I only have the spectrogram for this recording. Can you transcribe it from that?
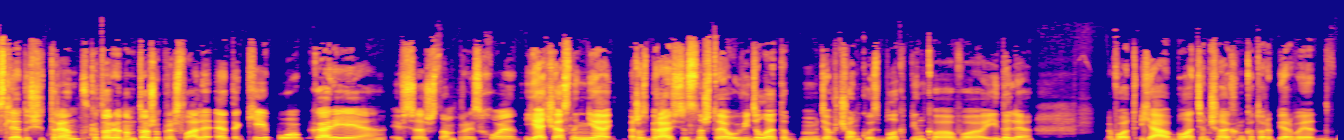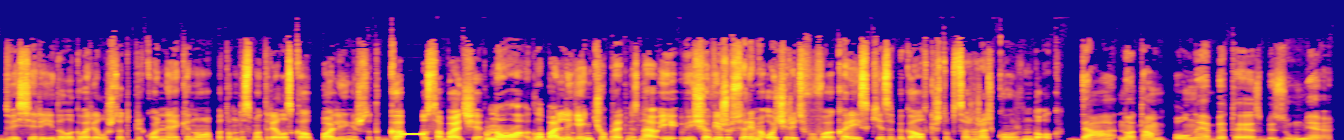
Следующий тренд, который нам тоже прислали, это кей-поп, Корея и все, что там происходит. Я, честно, не разбираюсь. Единственное, что я увидела, это девчонку из Блэкпинка в «Идоле». Вот, я была тем человеком, который первые две серии «Идола» говорил, что это прикольное кино, а потом досмотрела, сказала Полине, что это говно собачье. Но глобально я ничего про это не знаю. И еще вижу все время очередь в корейские забегаловки, чтобы сожрать корн-дог. Да, но там полное БТС-безумие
